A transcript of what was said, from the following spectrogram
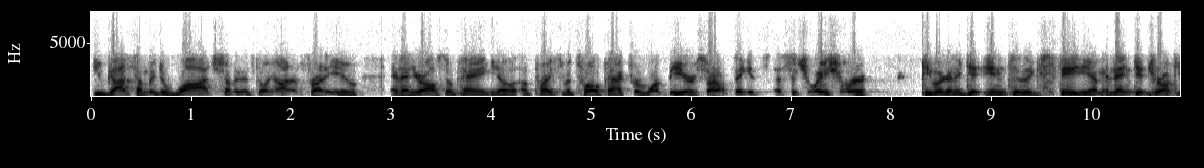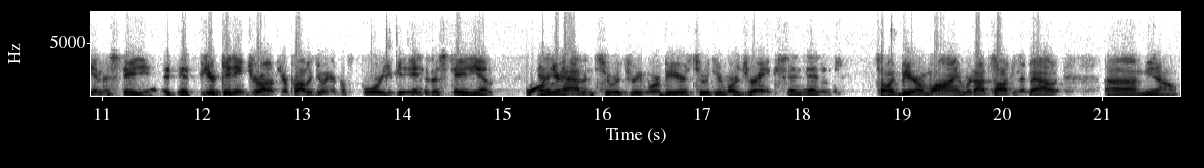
You've got something to watch, something that's going on in front of you, and then you're also paying, you know, a price of a 12 pack for one beer. So I don't think it's a situation where people are going to get into the stadium and then get drunk in the stadium. If, if you're getting drunk, you're probably doing it before you get into the stadium, and then you're having two or three more beers, two or three more drinks, and and it's only beer and wine. We're not talking about, um, you know,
